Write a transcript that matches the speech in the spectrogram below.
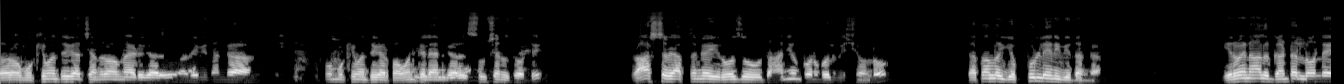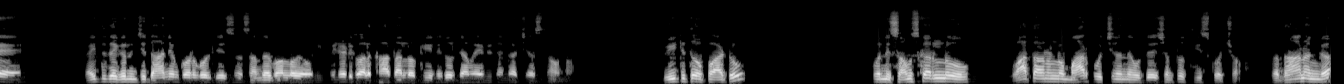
గౌరవ ముఖ్యమంత్రి గారు చంద్రబాబు నాయుడు గారు అదేవిధంగా ఉప ముఖ్యమంత్రి గారు పవన్ కళ్యాణ్ గారు సూచనలతోటి రాష్ట్ర వ్యాప్తంగా ఈరోజు ధాన్యం కొనుగోలు విషయంలో గతంలో ఎప్పుడు లేని విధంగా ఇరవై నాలుగు గంటల్లోనే రైతు దగ్గర నుంచి ధాన్యం కొనుగోలు చేసిన సందర్భంలో ఇమీడియట్గా వాళ్ళ ఖాతాల్లోకి నిధులు జమ అయ్యే విధంగా చేస్తూ ఉన్నాం. వీటితో పాటు కొన్ని సంస్కరణలు వాతావరణంలో మార్పు వచ్చిననే ఉద్దేశంతో తీసుకొచ్చాం. ప్రధానంగా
